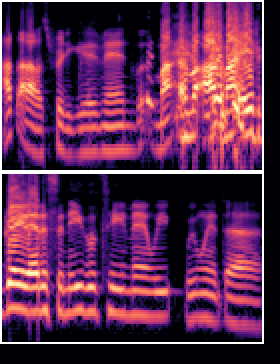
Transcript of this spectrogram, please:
I thought I was pretty good, man. But my my, my eighth grade Edison Eagle team, man, we we went. Uh,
